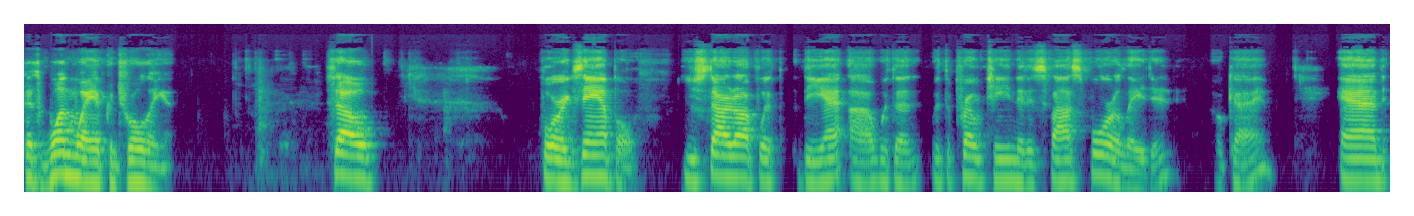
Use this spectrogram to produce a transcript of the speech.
that's one way of controlling it. So, for example, you start off with the uh, with the with the protein that is phosphorylated, okay, and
